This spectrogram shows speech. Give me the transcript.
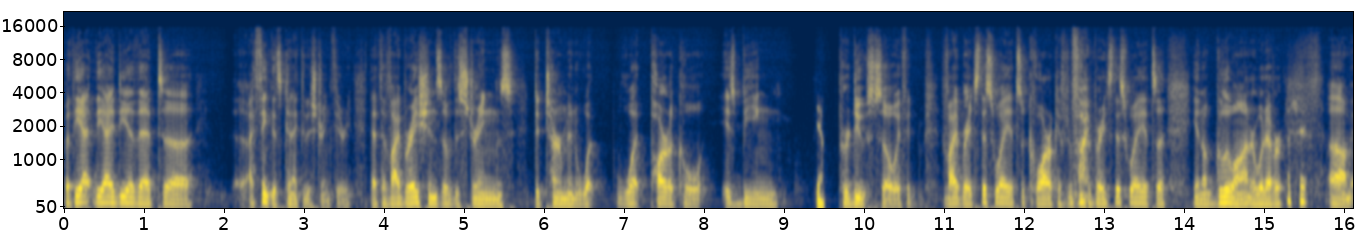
But the the idea that uh, I think it's connected to string theory that the vibrations of the strings determine what what particle is being Yeah. produced. So if it vibrates this way, it's a quark. If it vibrates this way, it's a you know gluon or whatever. Um,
